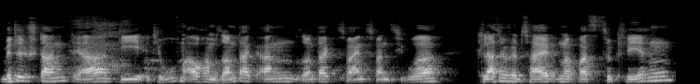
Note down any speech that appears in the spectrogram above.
Mittelstand, ja, die, die rufen auch am Sonntag an, Sonntag 22 Uhr, klassische Zeit, um noch was zu klären.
